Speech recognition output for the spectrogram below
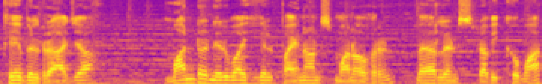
கேபிள் ராஜா மன்ற நிர்வாகிகள் பைனான்ஸ் மனோகரன் பேர்லன்ஸ் ரவிக்குமார்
